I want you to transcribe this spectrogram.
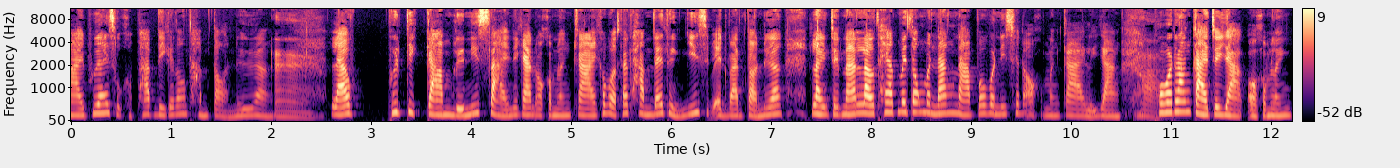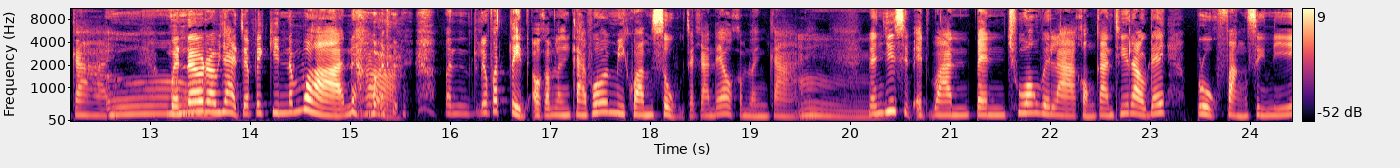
ายเพื่อให้สุขภาพดีก็ต้องทำต่อเนื่องอ่าแล้ว พฤติกรรมหรือนิสัยในการออกกำลังกายเขาบอกถ้าทำได้ถึง 21 วันต่อเนื่อง หลังจากนั้นเราแทบไม่ต้องมานั่งนับว่าวันนี้ฉันออกกำลังกายหรือยังค่ะเพราะว่าร่างกายจะอยากออกกำลังกายเออเหมือนเราเราอยากจะไปกินน้ำหวานค่ะมันเรียกว่าติดออกกำลังกายเพราะมันมีความสุขจากการได้ออกกำลังกายอืมนั้น 21 วันเป็นช่วงเวลาของการที่เราได้ปลูกฝังสิ่งนี้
